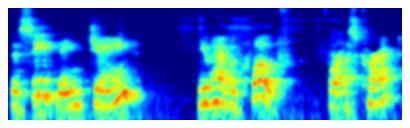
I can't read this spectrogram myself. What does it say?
this evening, Jane, you have a quote for us, correct?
